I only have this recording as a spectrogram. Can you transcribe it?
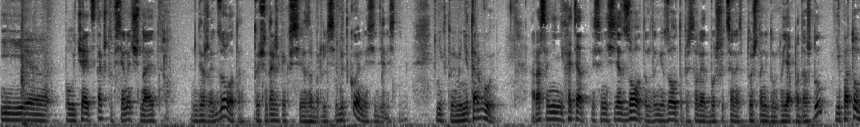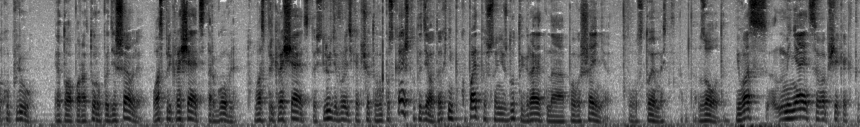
И э, получается так, что все начинают держать золото. Точно так же, как все забрали себе биткоины и сидели с ними. Никто ими не торгует. А раз они не хотят, если они сидят с золотом, то них золото представляет большую ценность, потому что они думают, ну я подожду и потом куплю эту аппаратуру подешевле, у вас прекращается торговля. У вас прекращается. То есть люди вроде как что-то выпускают, что-то делают, а их не покупают, потому что они ждут, играют на повышение ну, стоимости там, там, золота. И у вас меняется вообще как-то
